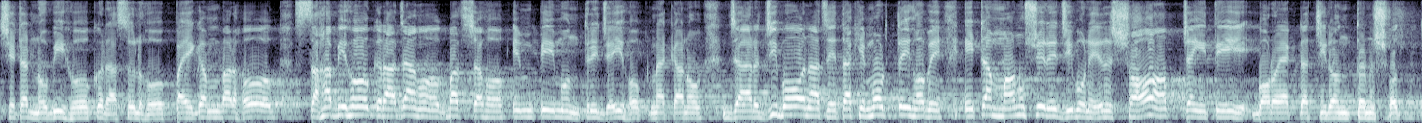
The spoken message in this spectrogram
সেটা নবী হোক, রাসুল হোক পাইগাম্বার হোক, সাহাবি হোক, রাজা হোক, বাদশাহ হোক, এমপি, মন্ত্রী, যেই হোক না কেন, যার জীবন আছে তাকে মরতেই হবে। এটা মানুষের জীবনের সবচাইতে বড় একটা চিরন্তন সত্য।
